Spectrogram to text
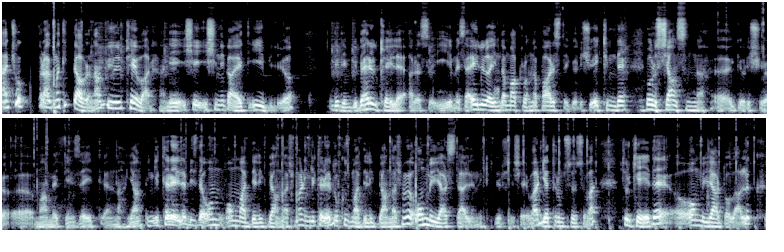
Yani çok pragmatik davranan bir ülke var. Hani şey işini gayet iyi biliyor dediğim gibi her ülkeyle arası iyi. Mesela Eylül ayında Macron'la Paris'te görüşüyor. Ekim'de Boris Johnson'la e, görüşüyor e, Muhammed Bin Zayed El Nahyan. İngiltere ile bizde 10, 10 maddelik bir anlaşma var. İngiltere ile 9 maddelik bir anlaşma ve 10 milyar sterlinlik bir şey var. Yatırım sözü var. Türkiye'ye de 10 milyar dolarlık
